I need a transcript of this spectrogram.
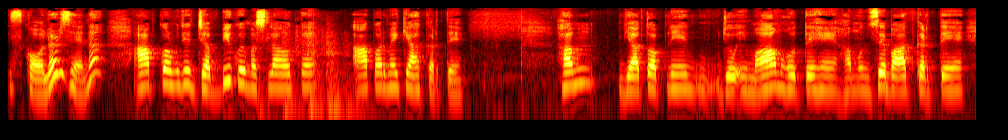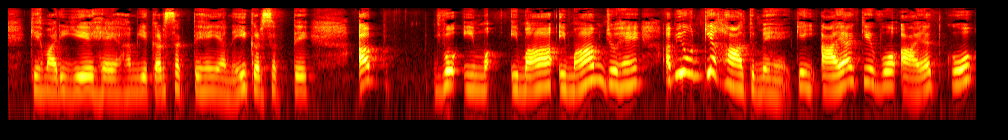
اسکالرز ہیں نا؟ آپ کو اور مجھے جب بھی کوئی مسئلہ ہوتا ہے، آپ اور میں کیا کرتے ہیں؟ ہم یا تو اپنے جو امام ہوتے ہیں، ہم ان سے بات کرتے ہیں کہ ہماری یہ ہے، ہم یہ کر سکتے ہیں یا نہیں کر سکتے۔ اب وہ امام جو ہیں، ابھی ان کے ہاتھ میں ہے کہ آیا کہ وہ آیت کو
